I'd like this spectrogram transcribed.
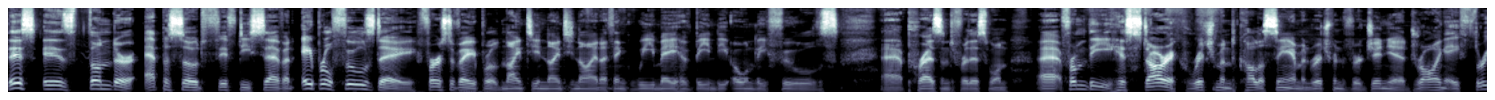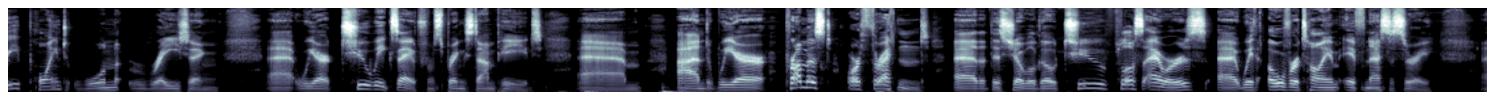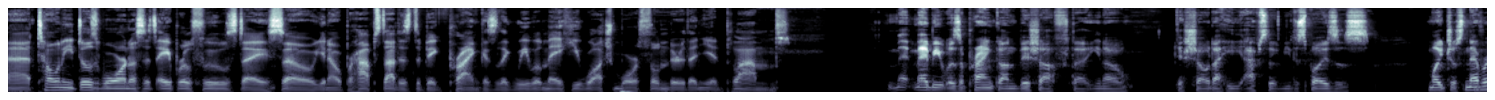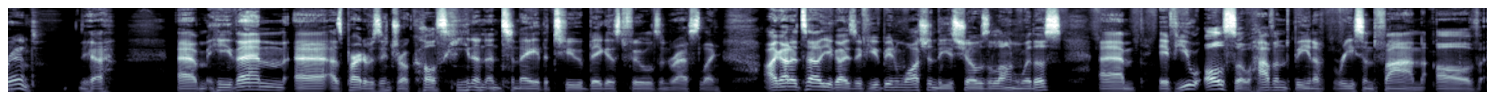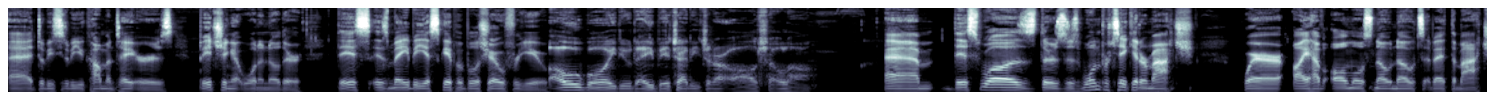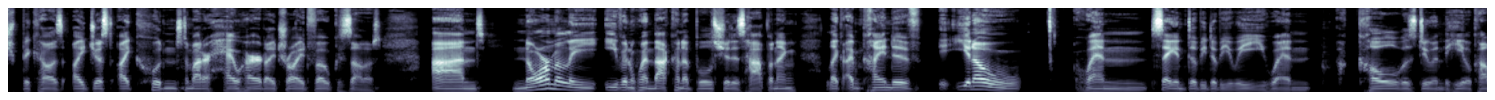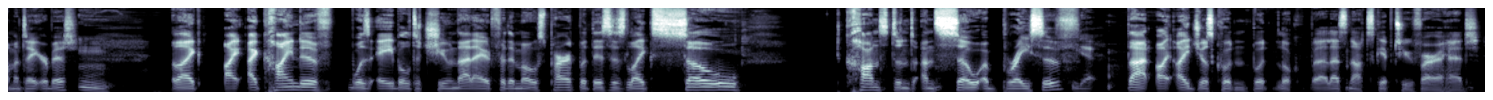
This is Thunder, episode 57, April Fool's Day, 1st of April, 1999. I think we may have been the only fools uh, present for this one. Uh, from the historic Richmond Coliseum in Richmond, Virginia, drawing a 3.1 rating. Uh, we are two weeks out from Spring Stampede, um, and we are promised or threatened uh, that this show will go two plus hours uh, with overtime if necessary. Uh, Tony does warn us it's April Fool's Day, so you know perhaps that is the big prank. Is like we will make you watch more Thunder than you had planned. Maybe it was a prank on Bischoff that, you know, the show that he absolutely despises might just never end. Yeah. Um, he then, uh, as part of his intro, calls Heenan and Tenay the two biggest fools in wrestling. I gotta tell you guys, if you've been watching these shows along with us, um, if you also haven't been a recent fan of uh, WCW commentators bitching at one another, this is maybe a skippable show for you. Oh boy, do they bitch at each other all show long. Um, this was there's there's one particular match where I have almost no notes about the match because I just I couldn't, no matter how hard I tried, focus on it. And normally, even when that kind of bullshit is happening, like I'm kind of you know when say in WWE when Cole was doing the heel commentator bit, Mm. like I I kind of was able to tune that out for the most part, but this is like so constant and so abrasive Yeah. that I, I just couldn't. But look, uh, let's not skip too far ahead.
